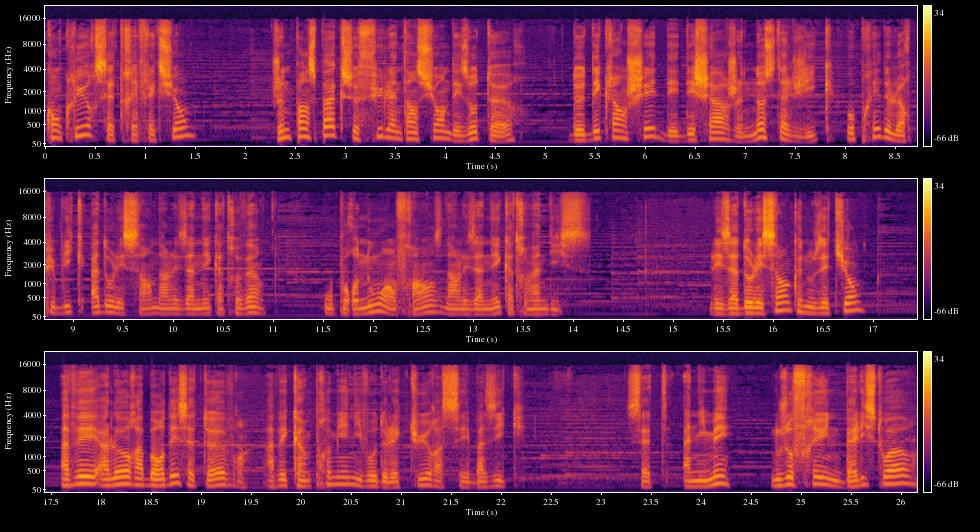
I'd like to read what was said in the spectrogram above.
Pour conclure cette réflexion, je ne pense pas que ce fut l'intention des auteurs de déclencher des décharges nostalgiques auprès de leur public adolescent dans les années 80, ou pour nous en France dans les années 90. Les adolescents que nous étions avaient alors abordé cette œuvre avec un premier niveau de lecture assez basique. Cet animé nous offrait une belle histoire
